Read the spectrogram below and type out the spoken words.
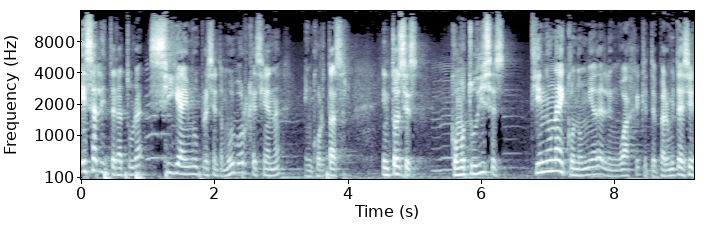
Esa literatura sigue ahí muy presente, muy borgesiana en Cortázar. Entonces, como tú dices, tiene una economía del lenguaje que te permite decir,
